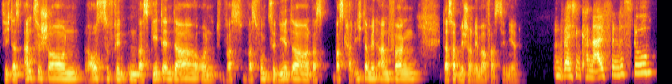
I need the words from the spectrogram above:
sich das anzuschauen, rauszufinden, was geht denn da und was, was funktioniert da und was, was kann ich damit anfangen, das hat mich schon immer fasziniert. Und welchen Kanal findest du,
